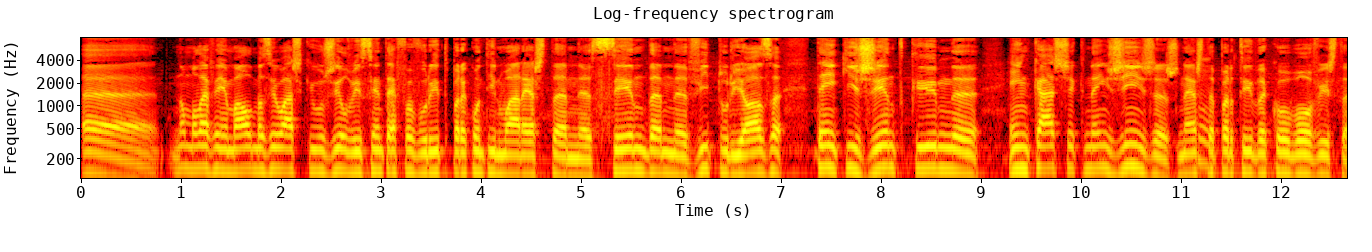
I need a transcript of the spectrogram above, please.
Uh, não me levem a mal, mas eu acho que o Gil Vicente é favorito para continuar esta uh, senda uh, vitoriosa. Tem aqui gente que encaixa que nem ginjas nesta partida com o Boa Vista.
